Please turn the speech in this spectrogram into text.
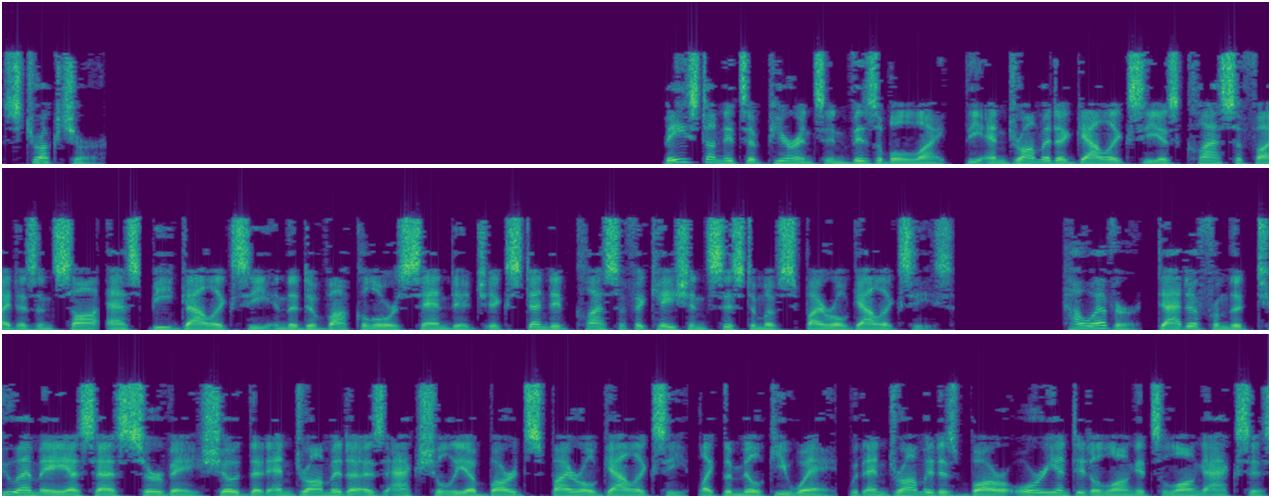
Structure Based on its appearance in visible light, the Andromeda Galaxy is classified as an SA B galaxy in the de Vaucouleurs-Sandage extended classification system of spiral galaxies. However, data from the 2MASS survey showed that Andromeda is actually a barred spiral galaxy, like the Milky Way, with Andromeda's bar oriented along its long axis.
